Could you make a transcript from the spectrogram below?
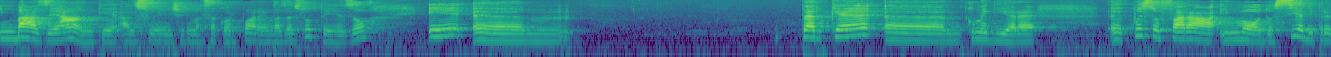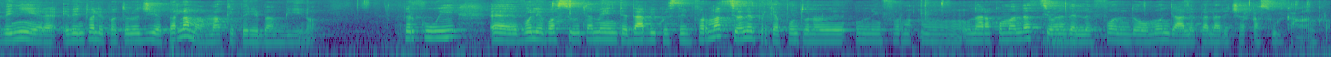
in base anche al suo indice di massa corporea, in base al suo peso e ehm, perché, eh, come dire, eh, questo farà in modo sia di prevenire eventuali patologie per la mamma che per il bambino. Per cui eh, volevo assolutamente darvi questa informazione perché è appunto una, una raccomandazione del Fondo Mondiale per la ricerca sul cancro.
